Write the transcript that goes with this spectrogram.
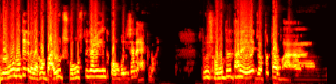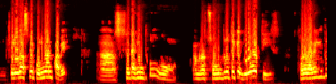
দ্রবণ হতে গেলে দেখো বায়ুর সমস্ত জায়গায় কিন্তু কম্পোজিশন এক নয়। তুমি সমুদ্রের ধারে যতটা জলীয়বাষ্পের পরিমাণ পাবে সেটা কিন্তু আমরা সমুদ্র থেকে দূরবর্তী স্থলভাগে কিন্তু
